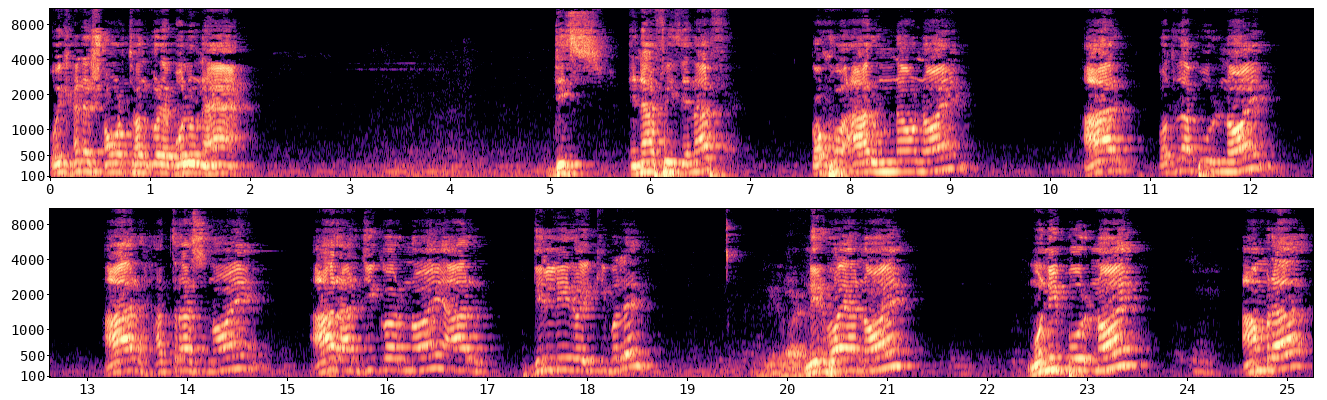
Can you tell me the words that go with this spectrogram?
ওইখানে সমর্থন করে বলুন হ্যাঁ। দিস এনাফ ইজ এনাফ কখন আর উন্নাও নয়, আর বদলাপুর নয়। আর হাতরাস নয় আর আরজিকর নয় আর দিল্লির ওই কি বলে? নির্ভয়া। নয় মণিপুর নয়। আমরা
